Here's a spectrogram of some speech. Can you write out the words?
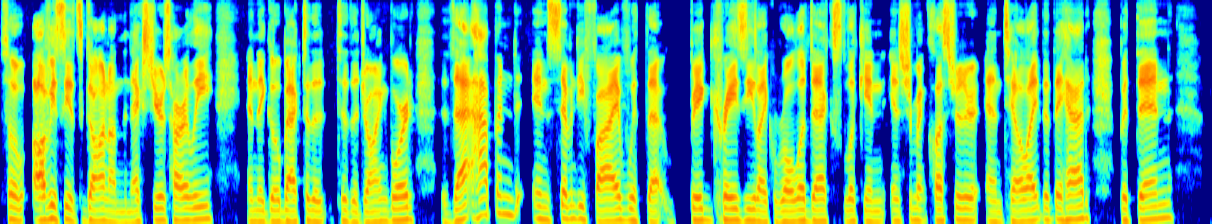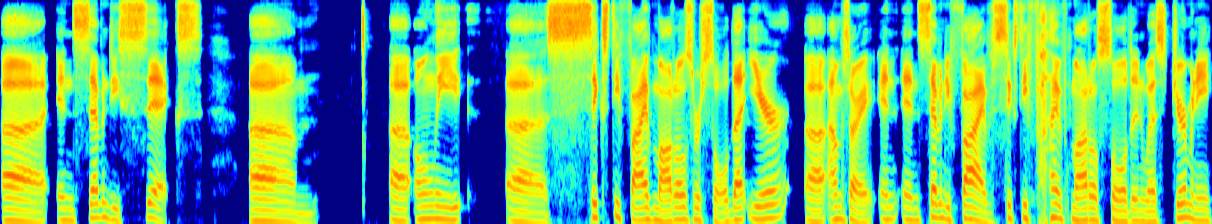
So obviously it's gone on the next year's Harley and they go back to the to the drawing board. That happened in 75 with that big crazy like Rolodex looking instrument cluster and taillight that they had. But then uh in 76 um uh only uh 65 models were sold that year uh i'm sorry in in 75 65 models sold in west germany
